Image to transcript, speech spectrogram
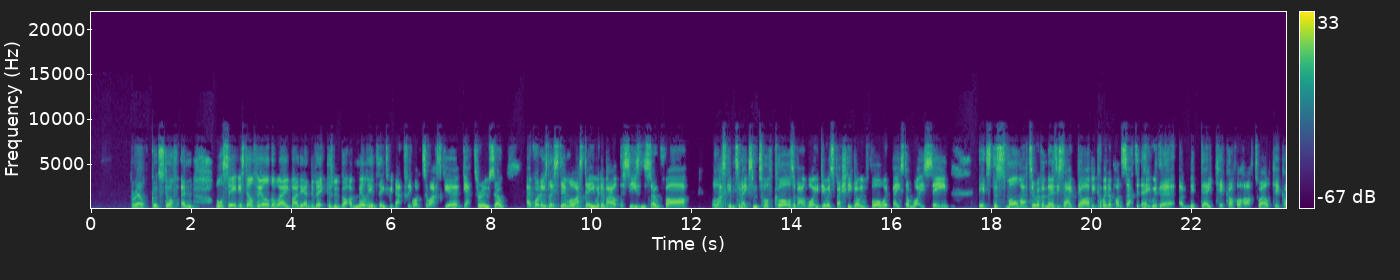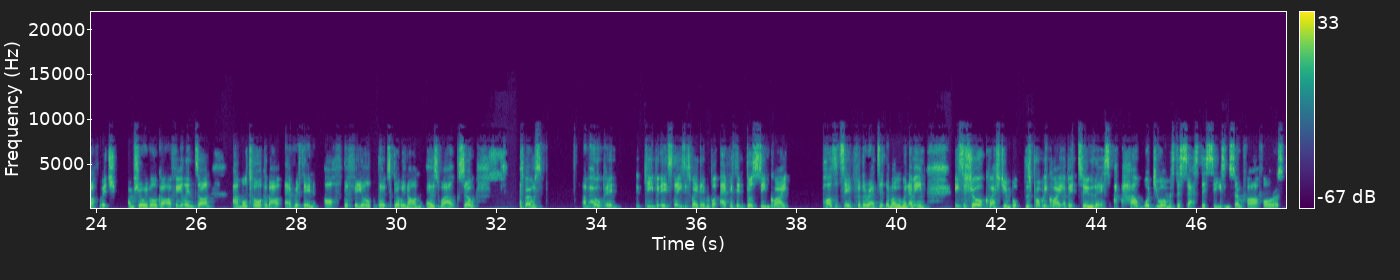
Brill, good stuff. And we'll see if you still feel the way by the end of it, because we've got a million things we naturally want to ask you and get through. So everyone who's listening, we'll ask David about the season so far. We'll ask him to make some tough calls about what he'd do, especially going forward, based on what he's seen. It's the small matter of a Merseyside derby coming up on Saturday with a, a midday kickoff or half 12 kickoff, which I'm sure we've all got our feelings on. And we'll talk about everything off the field that's going on as well. So I suppose I'm hoping keep it, it stays this way, David, but everything does seem quite positive for the Reds at the moment? I mean, it's a short question, but there's probably quite a bit to this. How would you almost assess this season so far for us?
